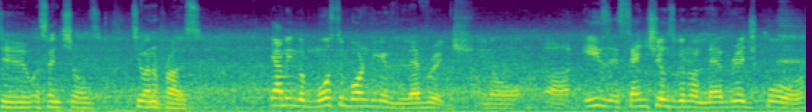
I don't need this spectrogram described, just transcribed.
to essentials to enterprise? Yeah, I mean the most important thing is leverage. You know, uh, is essentials going to leverage core,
